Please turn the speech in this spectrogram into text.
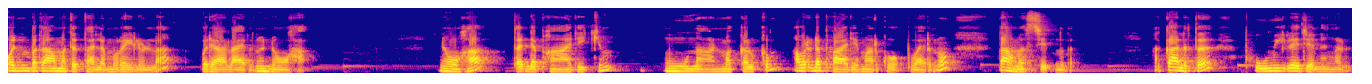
ഒൻപതാമത്തെ തലമുറയിലുള്ള ഒരാളായിരുന്നു നോഹ. നോഹ തന്റെ ഭാര്യയ്ക്കും മൂന്ന് ആൺമക്കൾക്കും അവരുടെ ഭാര്യമാർക്കും ഒപ്പമായിരുന്നു താമസിച്ചിരുന്നത്. അക്കാലത്ത് ഭൂമിയിലെ ജനങ്ങൾ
